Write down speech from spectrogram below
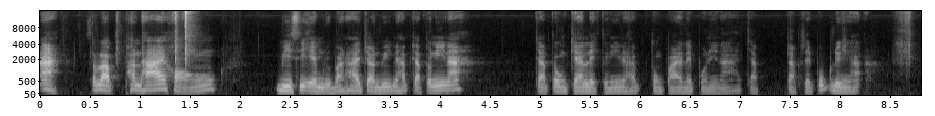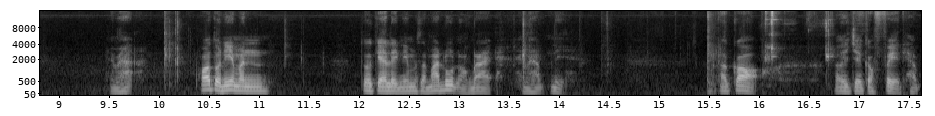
อะสำหรับพันท้ายของ BCM หรือพันท้ายจอห์นวิกนะครับ จับตรงนี้นะ จับตรงแกนเหล็กตรงนี้นะครับ ตรงปลายเล็บปวนี้นะ จับ จับเสร็จปุ๊บดึงฮะ เห็นไหมฮะ เพราะตัวนี้มัน ตัวแกนเหล็กนี้มันสามารถรูดออกได้ เห็นไหมครับ นี่ แล้วก็เราจะเจอกับเฟดครับ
